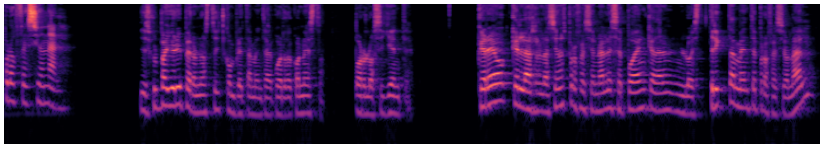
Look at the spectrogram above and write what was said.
profesional. Disculpa Yuri, pero no estoy completamente de acuerdo con esto. Por lo siguiente, creo que las relaciones profesionales se pueden quedar en lo estrictamente profesional,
